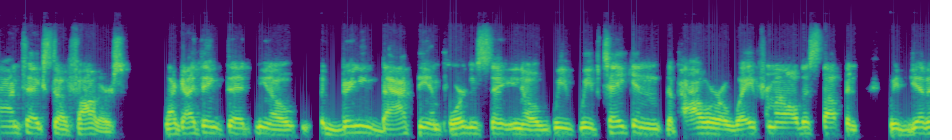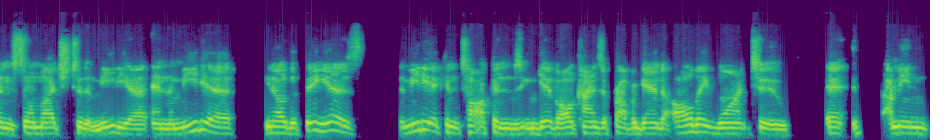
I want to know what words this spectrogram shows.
context of fathers. Like I think that you know, bringing back the importance that you know we've we've taken the power away from all this stuff, and we've given so much to the media. And the media, you know, the thing is, the media can talk and, give all kinds of propaganda all they want to eh, i mean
